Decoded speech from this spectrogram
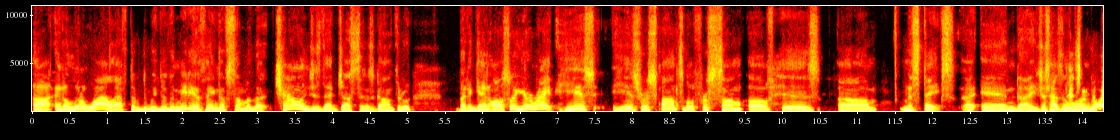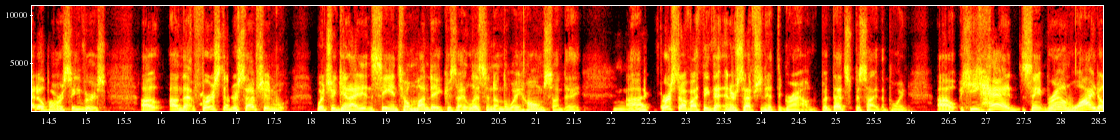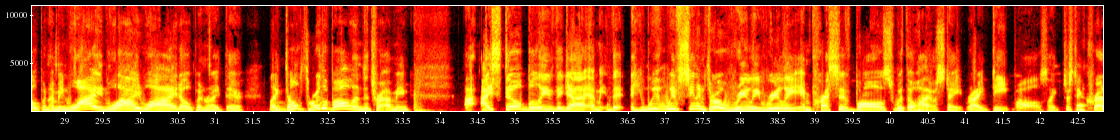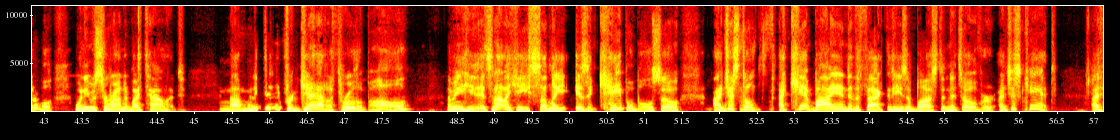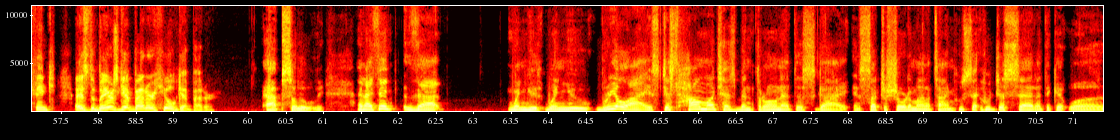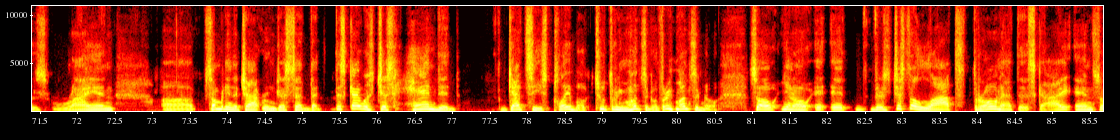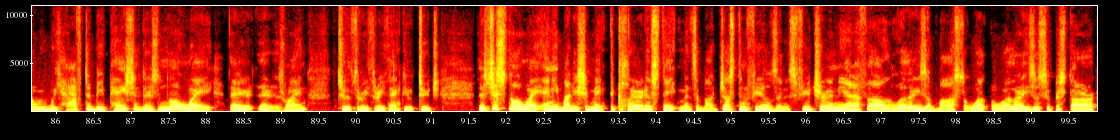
uh, in a little while after we do the media thing of some of the challenges that Justin has gone through. But again, also you're right. He is he is responsible for some of his um, mistakes, uh, and uh, he just hasn't learned. Wide open receivers uh, on that first interception which again I didn't see until Monday because I listened on the way home Sunday. Mm-hmm. Uh, first off, I think that interception hit the ground, but that's beside the point. Uh, he had St. Brown wide open. I mean, wide, wide, wide open right there. Like, mm-hmm. don't throw the ball into try. I mean, I, I, still believe the guy. I mean, the, we we've seen him throw really, really impressive balls with Ohio State, right? Deep balls, like just yeah. incredible when he was surrounded by talent. Mm-hmm. Um, but he didn't forget how to throw the ball. I mean, he it's not like he suddenly isn't capable. So I just don't I can't buy into the fact that he's a bust and it's over. I just can't. I think as the Bears get better, he'll get better. Absolutely. And I think that when you when you realize just how much has been thrown at this guy in such a short amount of time, who said who just said, I think it was Ryan, uh, somebody in the chat room just said that this guy was just handed Getsy's playbook two, three months ago, three months ago. So, you know, it, it, there's just a lot thrown at this guy. And so we, we have to be patient. There's no way there, there it is, Ryan 233. Thank you, Tooch. There's just no way anybody should make declarative statements about Justin Fields and his future in the NFL and whether he's a boss or what or whether he's a superstar.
